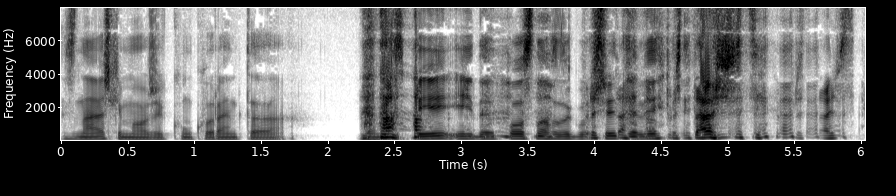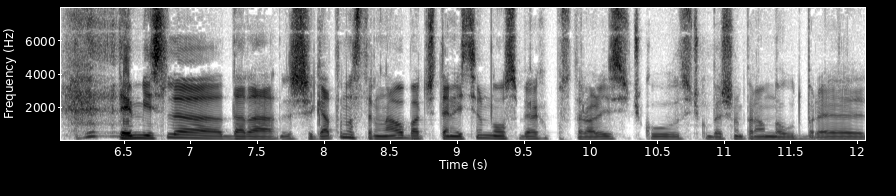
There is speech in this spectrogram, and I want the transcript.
Знаеш ли, може конкурента да не спи и да е пуснал заглушители. Представяш си, представяш си. Те мисля, да, да, шегата на страна, обаче те наистина много се бяха постарали, всичко, всичко беше направено много добре,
